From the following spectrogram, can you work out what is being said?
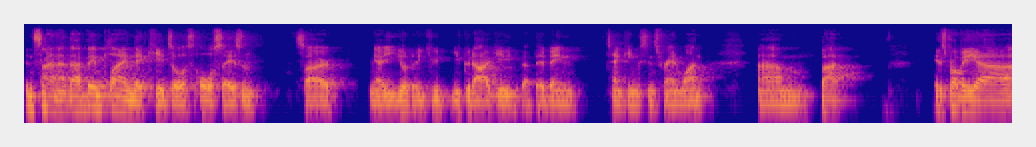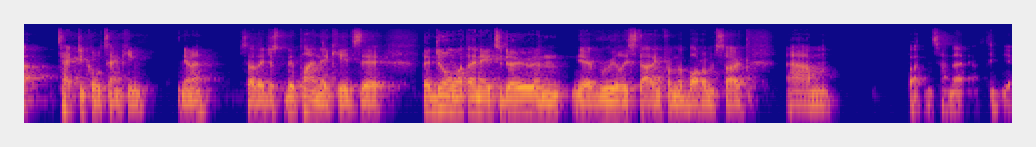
in saying that, they've been playing their kids all, all season. So, you know, you, could- you, you could argue that they've been tanking since round one. Um, but it's probably uh, tactical tanking, you know? So they're just, they're playing their kids. They're, they're doing what they need to do and, yeah, really starting from the bottom. So, um, but in saying that, I think, yeah,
